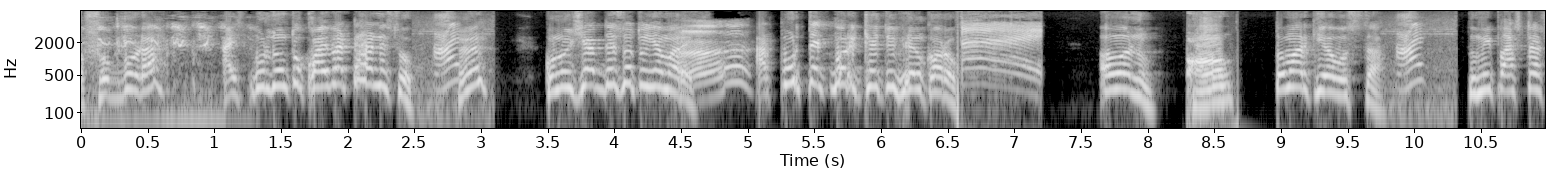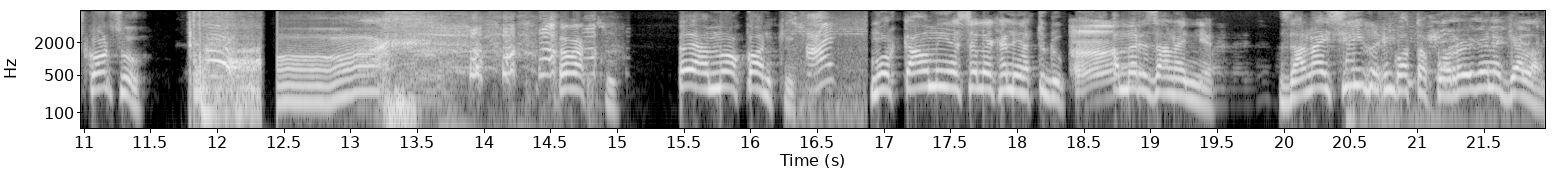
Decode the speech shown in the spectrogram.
অসভ্যটা আজ পর্যন্ত কয়বার টাহা নেছো? হ্যাঁ? কোন হিসাব দেছো তুই আমারে? আর প্রত্যেক পরীক্ষায় তুই ফেল করো। আমানু তোমার কি অবস্থা? তুমি পাস টাস করছ? ও এই আমি কন কি? মোর কামই আসলে খালি এতটুকু। আমার জানাই না। জানাইছি, কত পরে না গেলাম।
